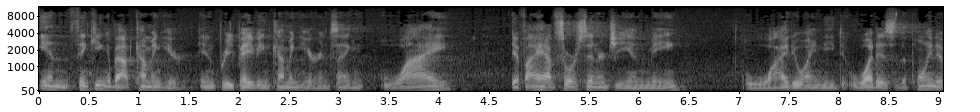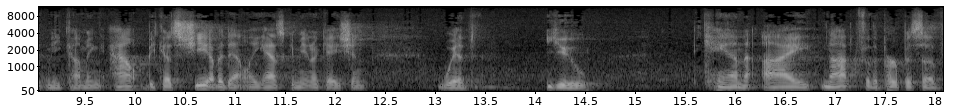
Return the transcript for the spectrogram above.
in thinking about coming here, in pre-paving coming here and saying, why, if I have source energy in me, why do I need what is the point of me coming? How, because she evidently has communication with you. Can I, not for the purpose of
